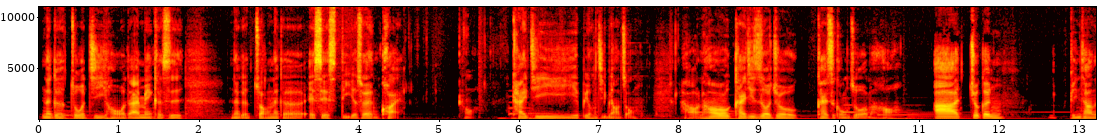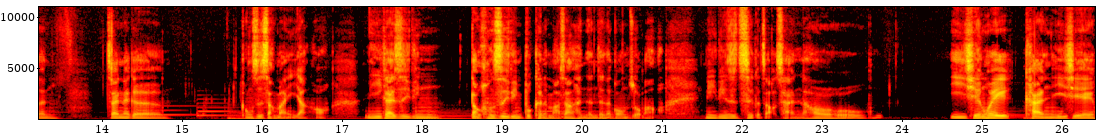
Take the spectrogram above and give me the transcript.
那个桌机，哈，我的 iMac 是那个装那个 SSD 的，所以很快，哦，开机也不用几秒钟，好，然后开机之后就开始工作了嘛，哈，啊，就跟平常人在那个公司上班一样，哈。你一开始一定到公司，一定不可能马上很认真的工作嘛，你一定是吃个早餐，然后以前会看一些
